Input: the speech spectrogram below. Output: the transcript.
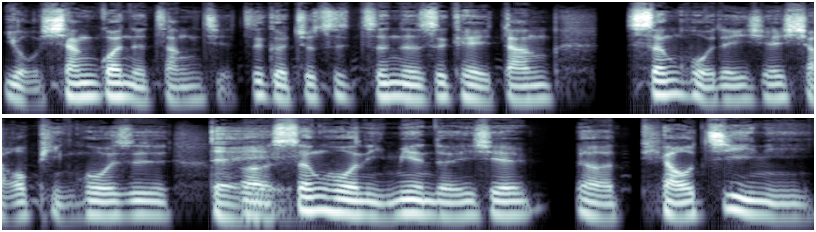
有相关的章节，这个就是真的是可以当生活的一些小品，或者是呃，生活里面的一些呃，调剂你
